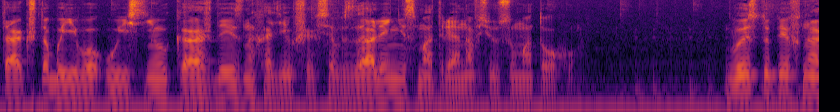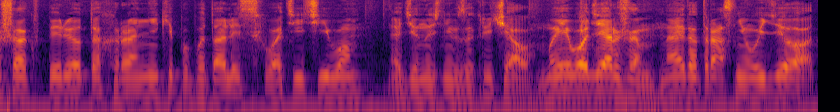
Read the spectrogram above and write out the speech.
так, чтобы его уяснил каждый из находившихся в зале, несмотря на всю суматоху. Выступив на шаг вперед, охранники попытались схватить его. Один из них закричал «Мы его держим! На этот раз не уйдет!»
